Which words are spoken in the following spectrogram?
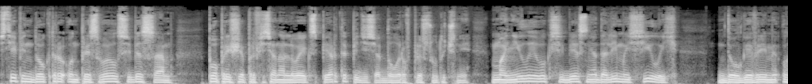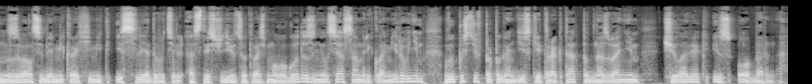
Степень доктора он присвоил себе сам – Поприще профессионального эксперта, 50 долларов плюс суточные, манило его к себе с неодолимой силой – Долгое время он называл себя микрохимик-исследователь, а с 1908 года занялся сам рекламированием, выпустив пропагандистский трактат под названием «Человек из Оберна».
